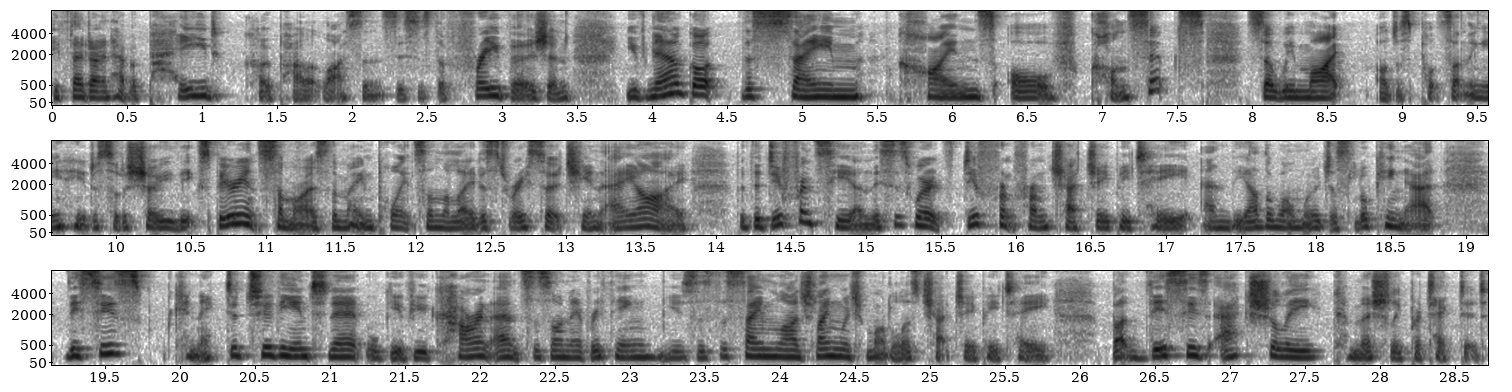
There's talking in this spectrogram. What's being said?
if they don't have a paid Copilot license, this is the free version, you've now got the same kinds of concepts. So we might I'll just put something in here to sort of show you the experience, summarize the main points on the latest research in AI. But the difference here, and this is where it's different from ChatGPT and the other one we are just looking at, this is connected to the internet, will give you current answers on everything, uses the same large language model as ChatGPT, but this is actually commercially protected.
